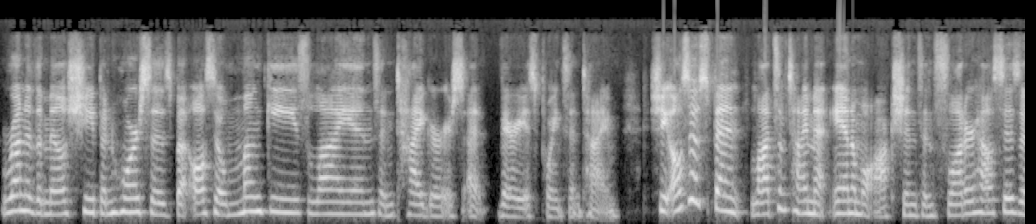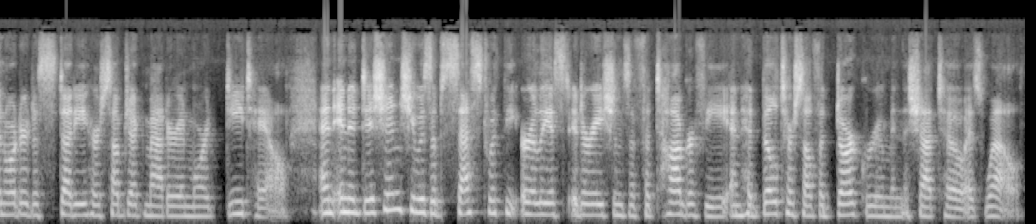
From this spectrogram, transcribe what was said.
run of the mill sheep and horses, but also monkeys, lions, and tigers at various points in time. She also spent lots of time at animal auctions and slaughterhouses in order to study her subject matter in more detail. And in addition, she was obsessed with the earliest iterations of photography and had built herself a dark room in the chateau as well.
